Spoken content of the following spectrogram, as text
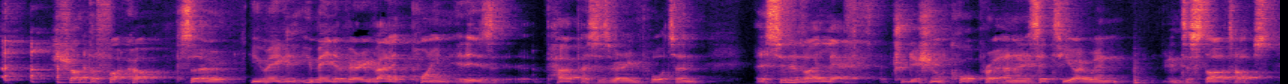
shut the fuck up. So you made you made a very valid point. It is purpose is very important. As soon as I left traditional corporate and I said to you I went into startups,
